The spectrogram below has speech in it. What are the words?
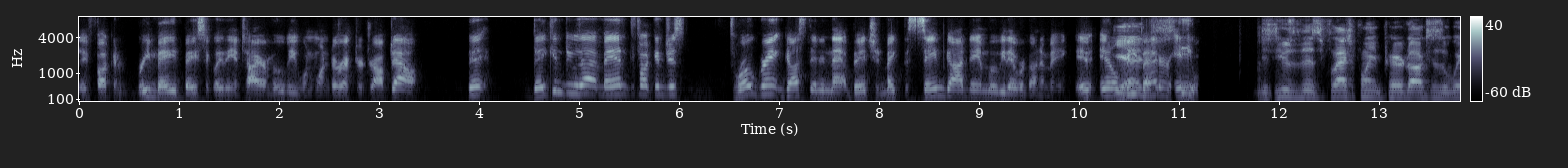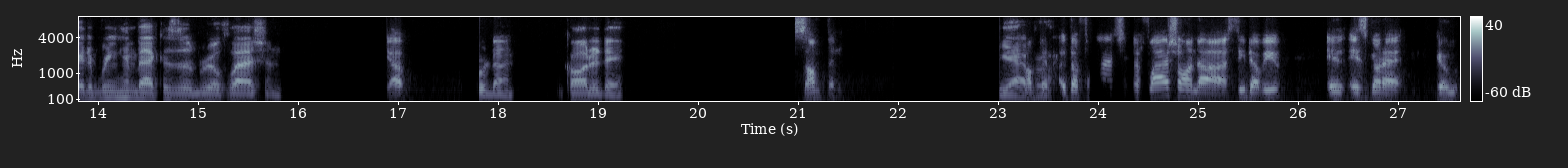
they fucking remade basically the entire movie when one director dropped out. They they can do that, man. Fucking just throw Grant Gustin in that bitch and make the same goddamn movie they were gonna make. It, it'll Yeah, be better just- anyway. just use this Flashpoint paradox as a way to bring him back as a real Flash, and Yep. we're done. Call it a day. Something. Yeah, something. The Flash the Flash on uh CW is, is gonna go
